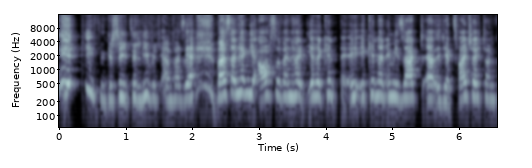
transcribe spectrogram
diese Geschichte liebe ich einfach sehr. War es dann irgendwie auch so, wenn halt ihre kind, äh, ihr Kind dann irgendwie sagt, äh, die hat zwei Töchter und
